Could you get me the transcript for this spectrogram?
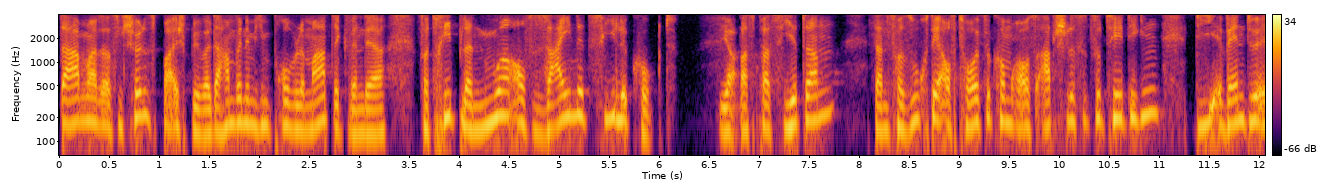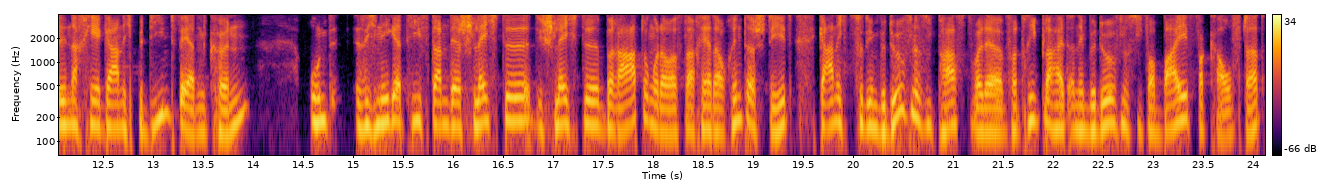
da haben wir das ein schönes Beispiel, weil da haben wir nämlich eine Problematik, wenn der Vertriebler nur auf seine Ziele guckt. Ja. Was passiert dann? Dann versucht er auf Teufel komm raus Abschlüsse zu tätigen, die eventuell nachher gar nicht bedient werden können und sich negativ dann der schlechte, die schlechte Beratung oder was nachher da auch hintersteht, gar nicht zu den Bedürfnissen passt, weil der Vertriebler halt an den Bedürfnissen vorbei verkauft hat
